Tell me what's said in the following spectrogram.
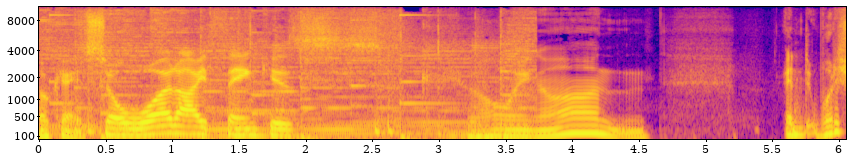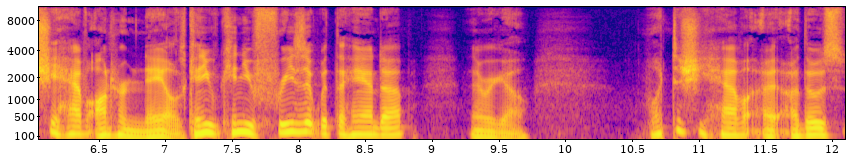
okay, so what I think is going on, and what does she have on her nails? Can you can you freeze it with the hand up? There we go. What does she have? Are, are those?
